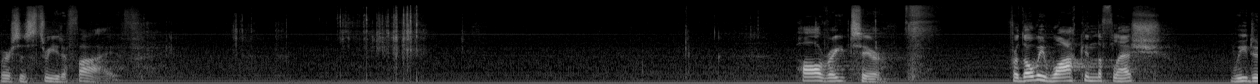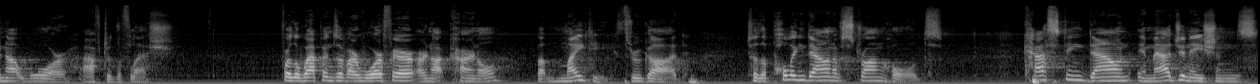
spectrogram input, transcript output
verses 3 to 5. Paul writes here For though we walk in the flesh, we do not war after the flesh. For the weapons of our warfare are not carnal, but mighty through God to the pulling down of strongholds, casting down imaginations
